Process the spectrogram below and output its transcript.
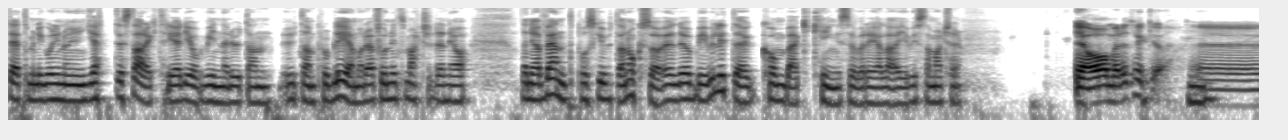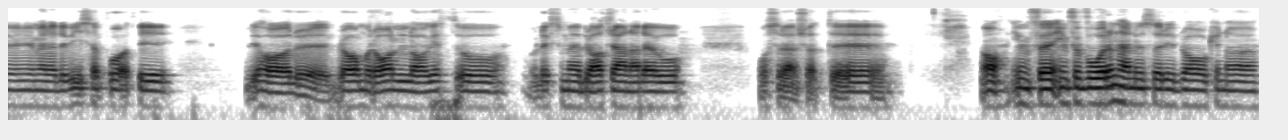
1-1, men ni går in och gör en jättestark tredje och vinner utan, utan problem. Och det har funnits matcher där ni har, där ni har vänt på skutan också. Det har blivit lite comeback kings över det hela i vissa matcher. Ja, men det tycker jag. Eh, jag menar, det visar på att vi, vi har eh, bra moral i laget och, och liksom är bra tränade och, och sådär. Så att, eh, ja, inför, inför våren här nu så är det ju bra att kunna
